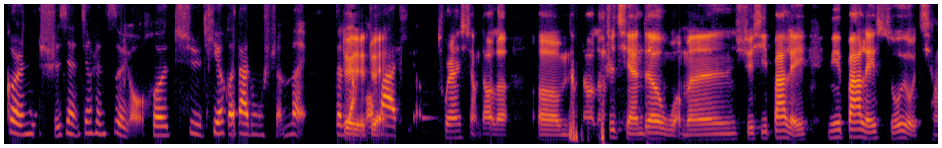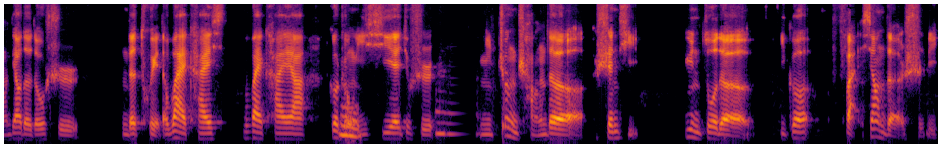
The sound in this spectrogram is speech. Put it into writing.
个人实现精神自由和去贴合大众审美的两对对对个话题。突然想到了，呃，到了之前的我们学习芭蕾，因为芭蕾所有强调的都是你的腿的外开、外开呀、各种嗯一些就是嗯你正常的身体运作的一个反向的实力，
